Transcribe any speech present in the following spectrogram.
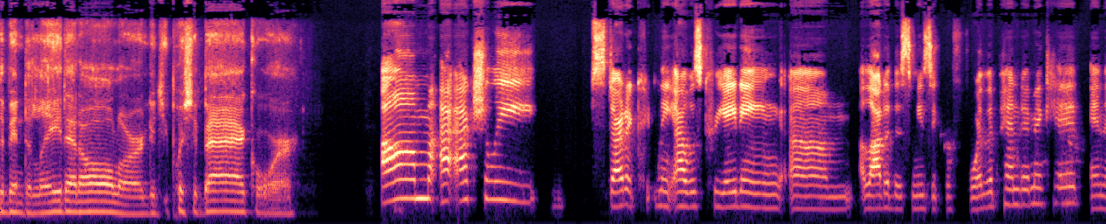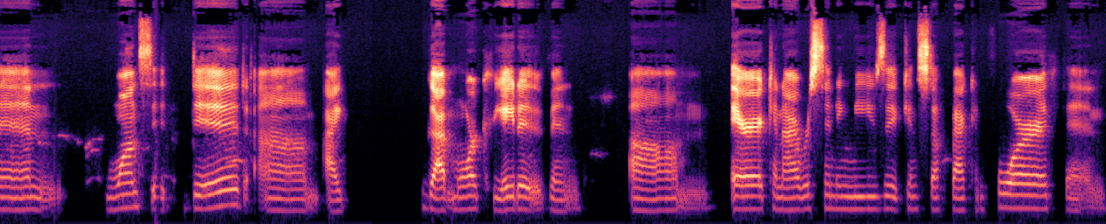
it been delayed at all, or did you push it back, or? Um, I actually started. I was creating um, a lot of this music before the pandemic hit, and then once it did, um, I got more creative and um, Eric and I were sending music and stuff back and forth. And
